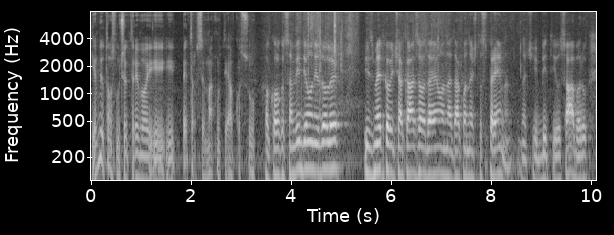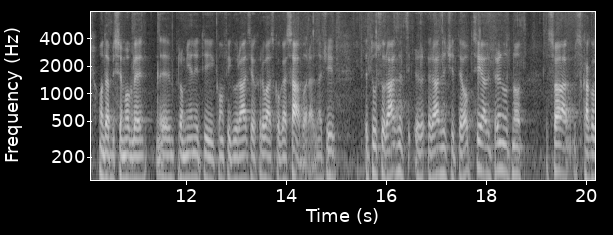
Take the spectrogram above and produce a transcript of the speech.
je li bi u tom slučaju trebao i, i Petrov se maknuti ako su... Pa koliko sam vidio, on je dole iz Metkovića kazao da je on na tako nešto spreman, znači biti u Saboru, onda bi se mogle e, promijeniti konfiguracija Hrvatskog sabora. Znači, tu su različite opcije, ali trenutno sva kako,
